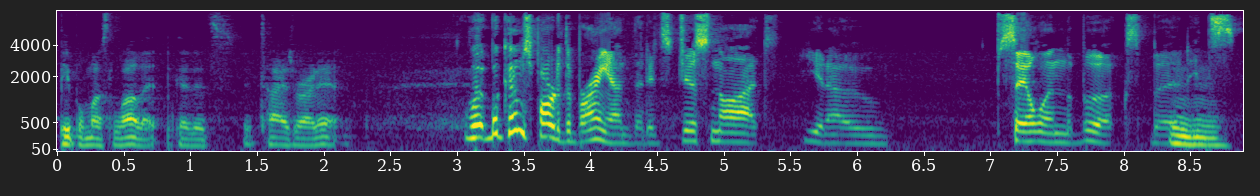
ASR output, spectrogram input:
people must love it because it's it ties right in. Well, it becomes part of the brand that it's just not you know selling the books, but mm-hmm. it's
